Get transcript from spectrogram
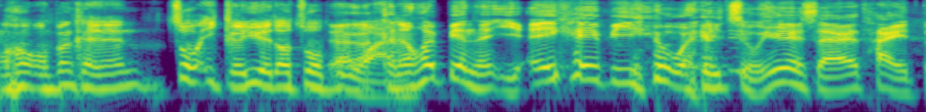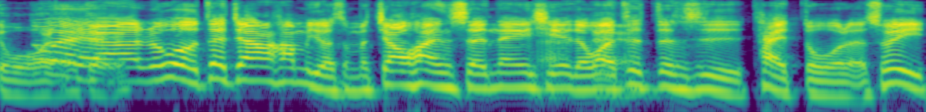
我我们可能。做一个月都做不完，可能会变成以 AKB 为主，因为实在太多了。对啊，如果再加上他们有什么交换生那一些的话，这真是太多了。所以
